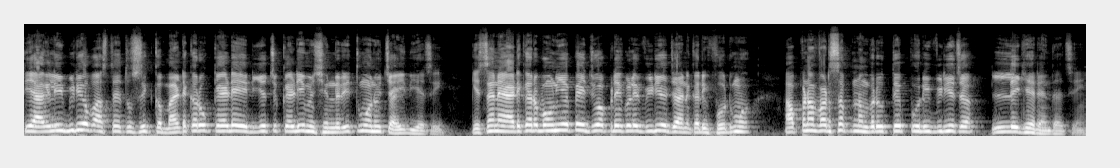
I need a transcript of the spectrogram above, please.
ਤੇ ਅਗਲੀ ਵੀਡੀਓ ਵਾਸਤੇ ਤੁਸੀਂ ਕਮੈਂਟ ਕਰੋ ਕਿਹੜੇ ਏਰੀਆ 'ਚ ਕਿਹੜੀ ਮਸ਼ੀਨਰੀ ਤੁਹਾਨੂੰ ਚਾਹੀਦੀ ਹੈ ਜੀ। ਕਿਸੇ ਨੇ ਐਡ ਕਰਵਾਉਣੀ ਹੈ, ਭੇਜੋ ਆਪਣੇ ਕੋਲੇ ਵੀਡੀਓ ਜਾਣਕਾਰੀ ਫੋਟੋਆਂ ਆਪਣਾ WhatsApp ਨੰਬਰ ਉੱਤੇ ਪੂਰੀ ਵੀਡੀਓ 'ਚ ਲਿਖੇ ਰਹਿੰਦਾ ਜੀ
